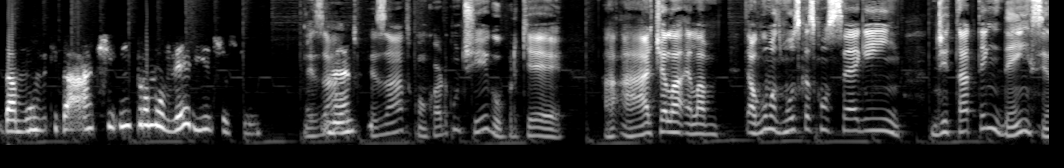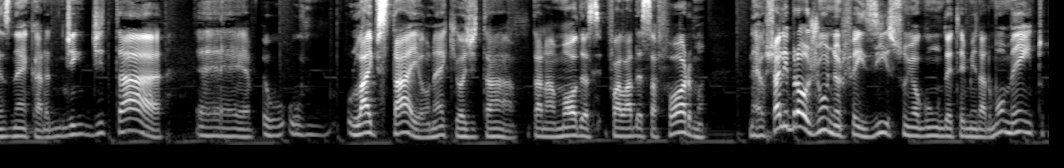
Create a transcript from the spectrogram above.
da música e da arte em promover isso, assim. Exato, né? exato, concordo contigo, porque a, a, arte, ela, ela. Algumas músicas conseguem ditar tendências, né, cara? Ditar. É, o, o, lifestyle, né? Que hoje tá, tá na moda falar dessa forma. Né? O Charlie Brown Jr. fez isso em algum determinado momento,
